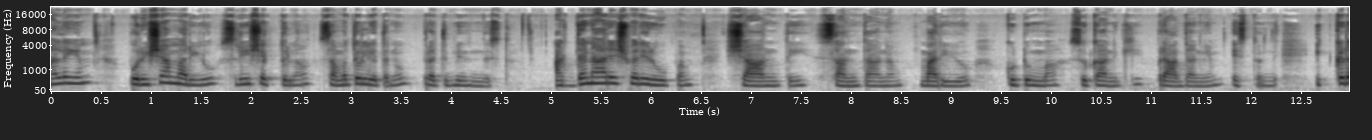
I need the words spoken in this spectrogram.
ఆలయం పురుష మరియు స్త్రీ శక్తుల సమతుల్యతను ప్రతిబింబిస్తుంది. అర్ధనారేశ్వరి రూపం శాంతి సంతానం మరియు కుటుంబ సుఖానికి ప్రాధాన్యం ఇస్తుంది. ఇక్కడ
